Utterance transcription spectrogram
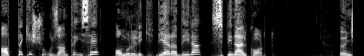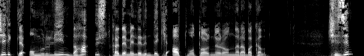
Alttaki şu uzantı ise omurilik, diğer adıyla spinal cord. Öncelikle omuriliğin daha üst kademelerindeki alt motor nöronlara bakalım. Çizim,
